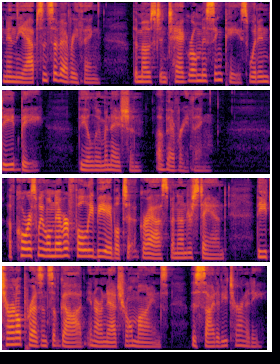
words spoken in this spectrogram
And in the absence of everything, the most integral missing piece would indeed be the illumination of everything. Of course, we will never fully be able to grasp and understand the eternal presence of God in our natural minds this side of eternity.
